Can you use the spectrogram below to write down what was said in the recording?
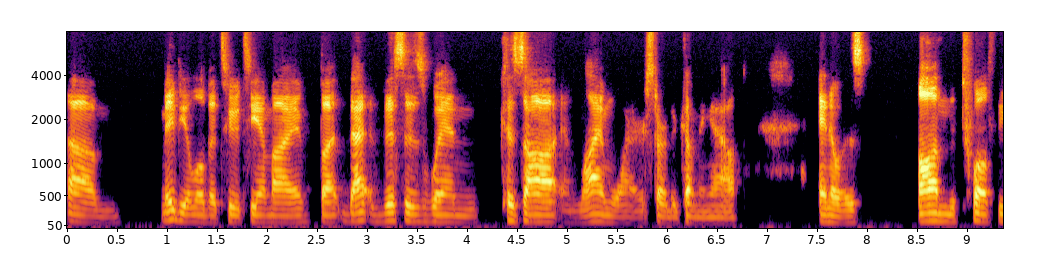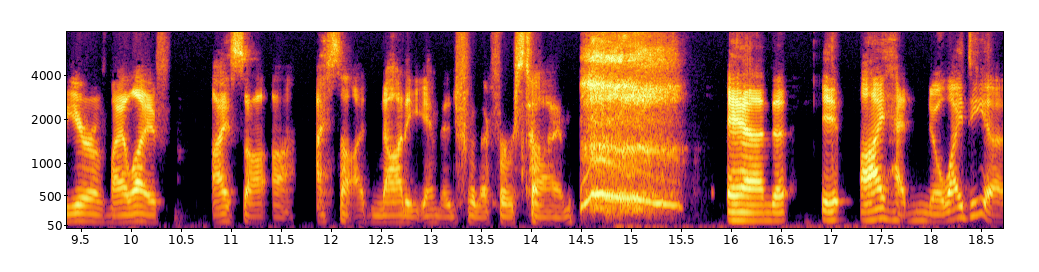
Um, maybe a little bit too TMI, but that this is when Kazaa and LimeWire started coming out, and it was on the twelfth year of my life. I saw a I saw a naughty image for the first time, and it I had no idea,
